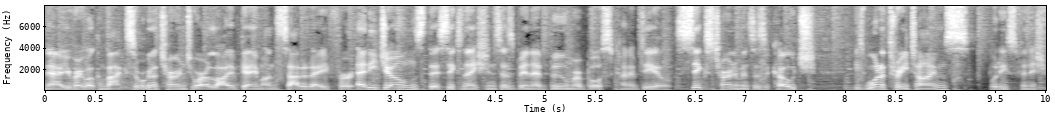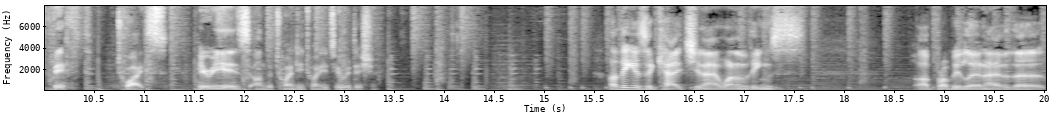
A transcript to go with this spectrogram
Now, you're very welcome back. So, we're going to turn to our live game on Saturday. For Eddie Jones, the Six Nations has been a boom or bust kind of deal. Six tournaments as a coach. He's won it three times, but he's finished fifth twice. Here he is on the 2022 edition. I think as a coach, you know, one of the things I've probably learned over the,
